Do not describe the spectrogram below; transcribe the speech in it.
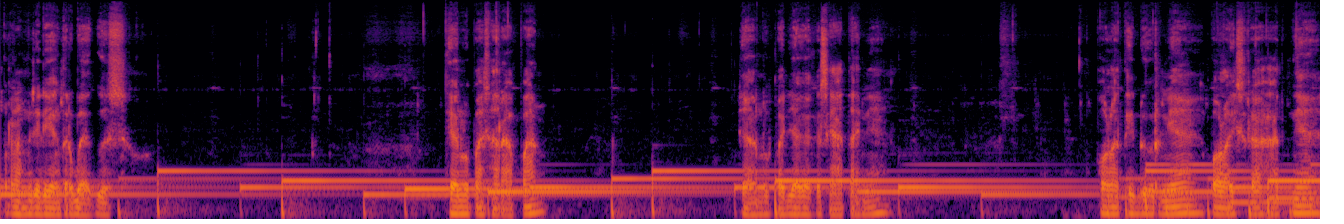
pernah menjadi yang terbagus. Jangan lupa sarapan. Jangan lupa jaga kesehatannya. Pola tidurnya pola istirahatnya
